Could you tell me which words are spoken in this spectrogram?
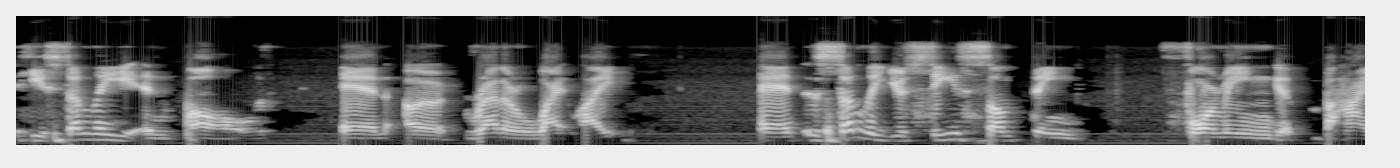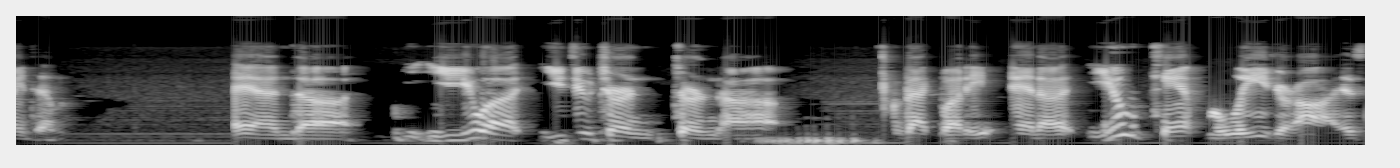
he's suddenly involved in a rather white light, and suddenly you see something forming behind him, and uh, you uh, you do turn turn. Uh, back, buddy, and uh, you can't believe your eyes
